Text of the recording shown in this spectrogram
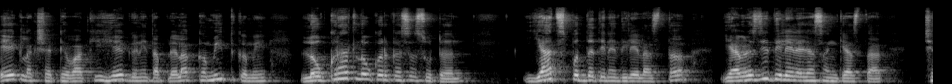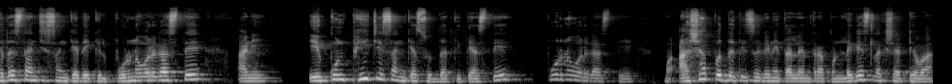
एक लक्षात ठेवा की हे गणित आपल्याला कमीत कमी लवकरात लवकर कसं सुटल याच पद्धतीने दिलेलं असतं. यावेळेस जी दिलेल्या ज्या संख्या असतात छेदस्थांची संख्या देखील पूर्ण वर्ग असते आणि एकूण फीची संख्यासुद्धा किती असते? पूर्ण वर्ग असते. मग अशा पद्धतीचं गणित आल्यानंतर आपण लगेच लक्षात ठेवा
